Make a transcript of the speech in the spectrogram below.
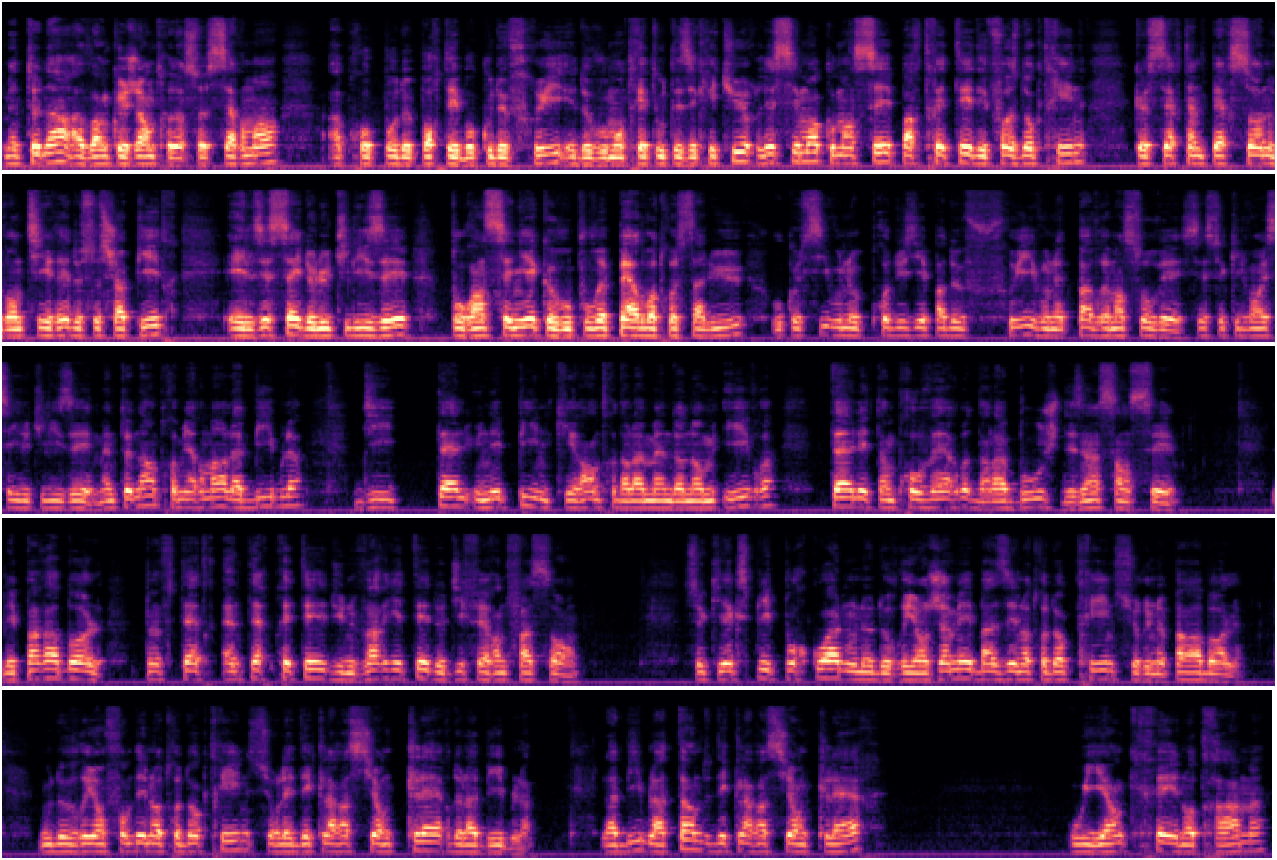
Maintenant, avant que j'entre dans ce serment, à propos de porter beaucoup de fruits et de vous montrer toutes les Écritures, laissez-moi commencer par traiter des fausses doctrines que certaines personnes vont tirer de ce chapitre et ils essayent de l'utiliser pour enseigner que vous pouvez perdre votre salut ou que si vous ne produisiez pas de fruits, vous n'êtes pas vraiment sauvé. C'est ce qu'ils vont essayer d'utiliser. Maintenant, premièrement, la Bible dit « telle une épine qui rentre dans la main d'un homme ivre, tel est un proverbe dans la bouche des insensés ». Les paraboles peuvent être interprétées d'une variété de différentes façons, ce qui explique pourquoi nous ne devrions jamais baser notre doctrine sur une parabole nous devrions fonder notre doctrine sur les déclarations claires de la Bible. La Bible a tant de déclarations claires où y ancrer notre âme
